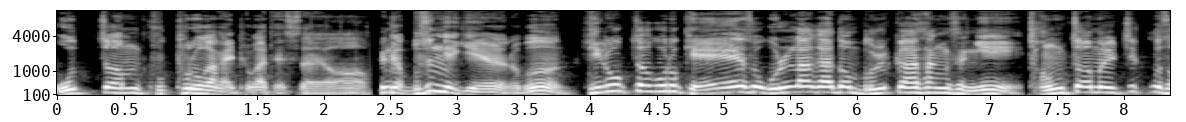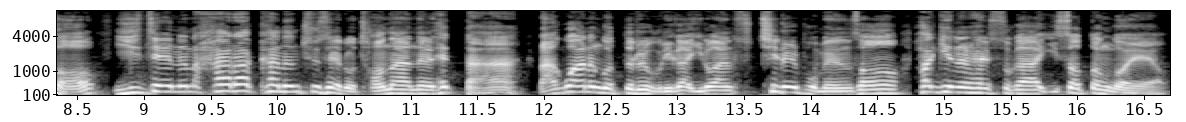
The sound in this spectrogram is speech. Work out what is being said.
5.9%가 발표가 됐어요. 그러니까 무슨 얘기예요, 여러분? 기록적으로 계속 올라가던 물가 상승이 정점을 찍고서 이제는 하락하는 추세로 전환을 했다라고 하는 것들을 우리가 이러한 수치를 보면서 확인을 할 수가 있었던 거예요.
